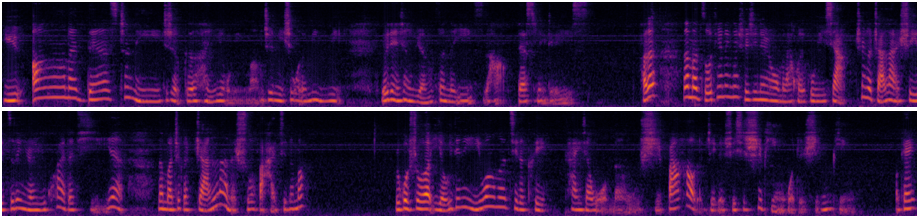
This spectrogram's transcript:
You are my destiny，这首歌很有名嘛，就是你是我的命运，有点像缘分的意思哈，destiny 这个意思。好的，那么昨天的一个学习内容，我们来回顾一下。这个展览是一次令人愉快的体验。那么这个展览的说法还记得吗？如果说有一点点遗忘呢，记得可以看一下我们五十八号的这个学习视频或者是音频。OK，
